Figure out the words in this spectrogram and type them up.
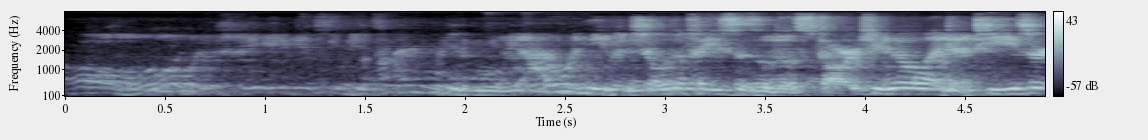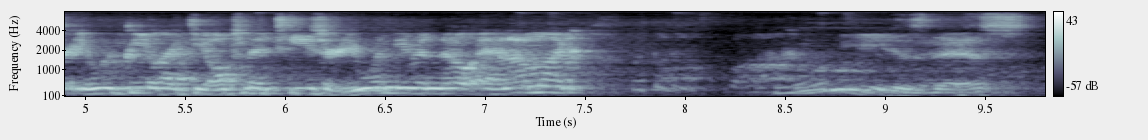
oh, I wouldn't even show the faces of the stars. You know, like a teaser. It would be like the ultimate teaser. You wouldn't even know. And I'm like, what the fuck movie is this?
